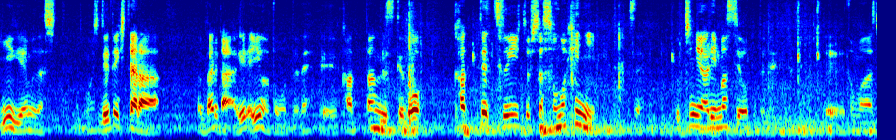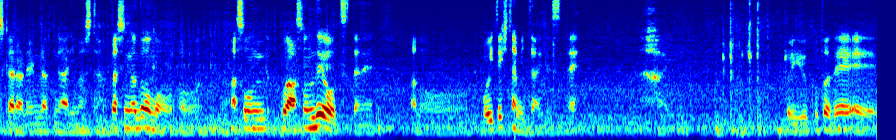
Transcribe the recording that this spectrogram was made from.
いいゲームだしって。もし出てきたら、誰かにあげりゃいいよと思ってね、えー、買ったんですけど、買ってツイートしたその日にですね、うちにありますよってね、えー、友達から連絡がありました。私がどうも遊ん遊んでよっつってね、あの置いてきたみたいですね。はい。ということで、え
